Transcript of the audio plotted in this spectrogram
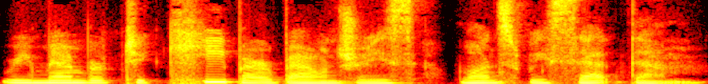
remember to keep our boundaries once we set them.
